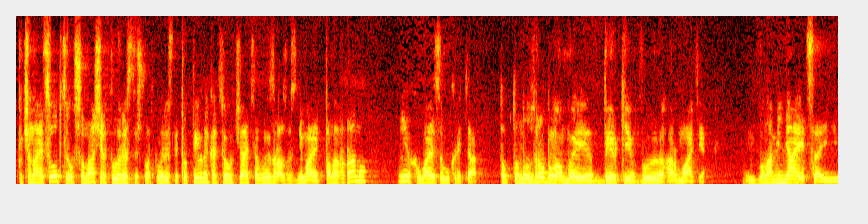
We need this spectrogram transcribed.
починається обстріл, що наші артилеристи, що артилеристи противника цього вчаться, вони зразу знімають панораму і ховаються в укриття. Тобто, ну зробимо ми дирки в гарматі, вона міняється і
